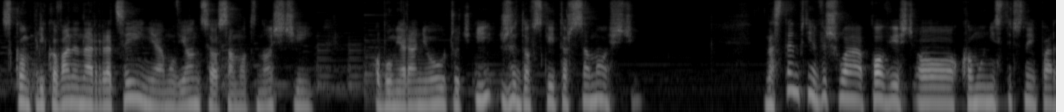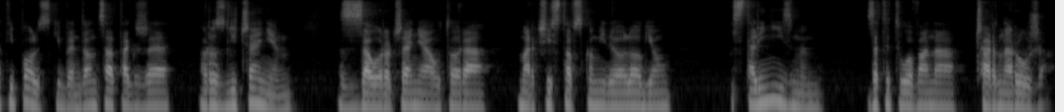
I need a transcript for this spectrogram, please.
skomplikowane narracyjnie, mówiące o samotności, obumieraniu uczuć i żydowskiej tożsamości. Następnie wyszła powieść o komunistycznej partii Polski, będąca także rozliczeniem z zauroczenia autora marksistowską ideologią i stalinizmem, zatytułowana Czarna Róża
